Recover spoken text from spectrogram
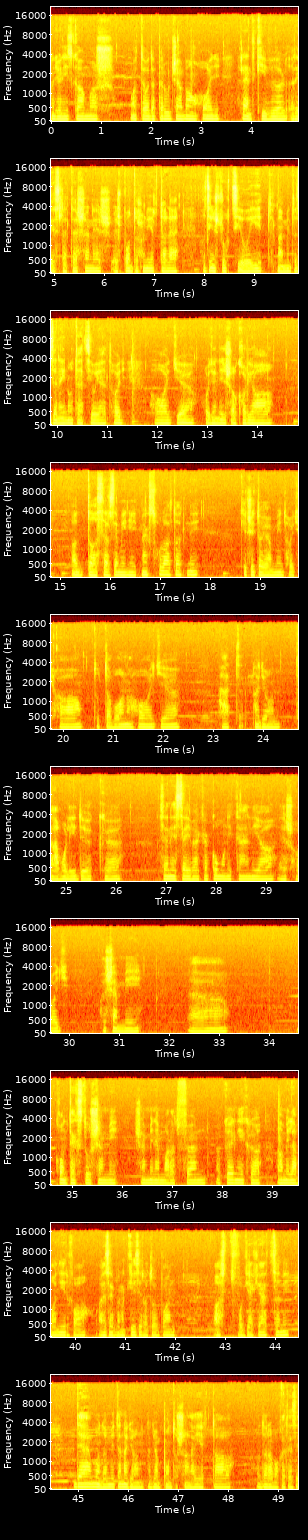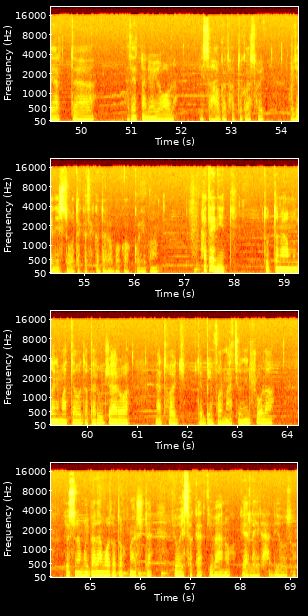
nagyon izgalmas Matteo de Perugia-ban, hogy rendkívül részletesen és, és pontosan írta le az instrukcióit, mármint a zenei notációját, hogy, hogy hogyan is akarja a, a dal szerzeményeit megszólaltatni. Kicsit olyan, mintha tudta volna, hogy hát nagyon távoli idők zenészeivel kell kommunikálnia, és hogy, hogy semmi uh, kontextus, semmi, semmi nem maradt fönn a környékről, ami le van írva ezekben a kéziratokban, azt fogják játszani, de mondom, miután nagyon, nagyon pontosan leírta a darabokat, ezért, ezért nagyon jól visszahallgathattuk azt, hogy hogyan is szóltak ezek a darabok akkoriban. Hát ennyit tudtam elmondani Matteo da Perugia-ról, mert hogy több információ nincs róla. Köszönöm, hogy velem voltatok ma este, jó éjszakát kívánok, Gerlei Rádiózó.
